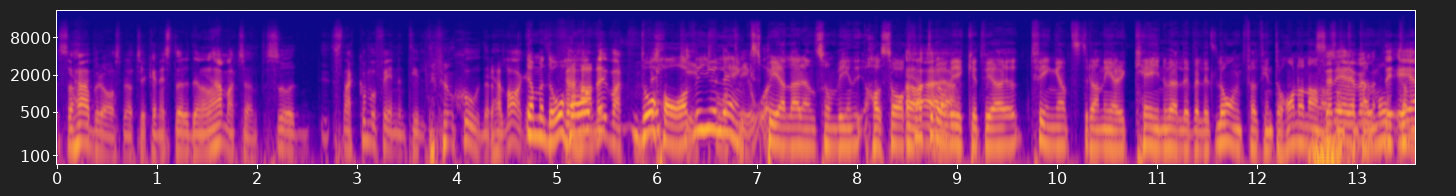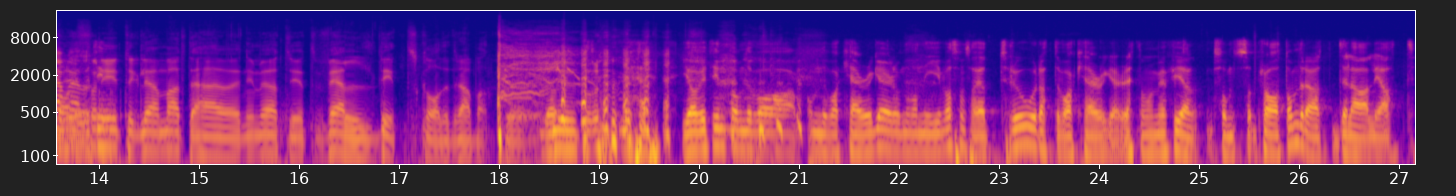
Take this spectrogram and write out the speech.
så här bra som jag tycker han är större delen av den här matchen. Så snacka om att få in en till dimension i det här laget. Ja men då För har, han har vi, ju varit då har vi ju länkspelaren som vi har saknat Ja, ja, idag, ja. vilket vi har tvingats dra ner Kane väldigt, väldigt långt för att vi inte har någon annan Sen som är kan ta väl- emot det är den Nu väl- bollen. får ni inte glömma att det här, ni möter ju ett väldigt skadedrabbat eh. Jag vet inte om det var, om det var Carragher eller om det var Niva som sa, jag tror att det var Carragher, rätt om jag har fel, som pratade om det där att Delali att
